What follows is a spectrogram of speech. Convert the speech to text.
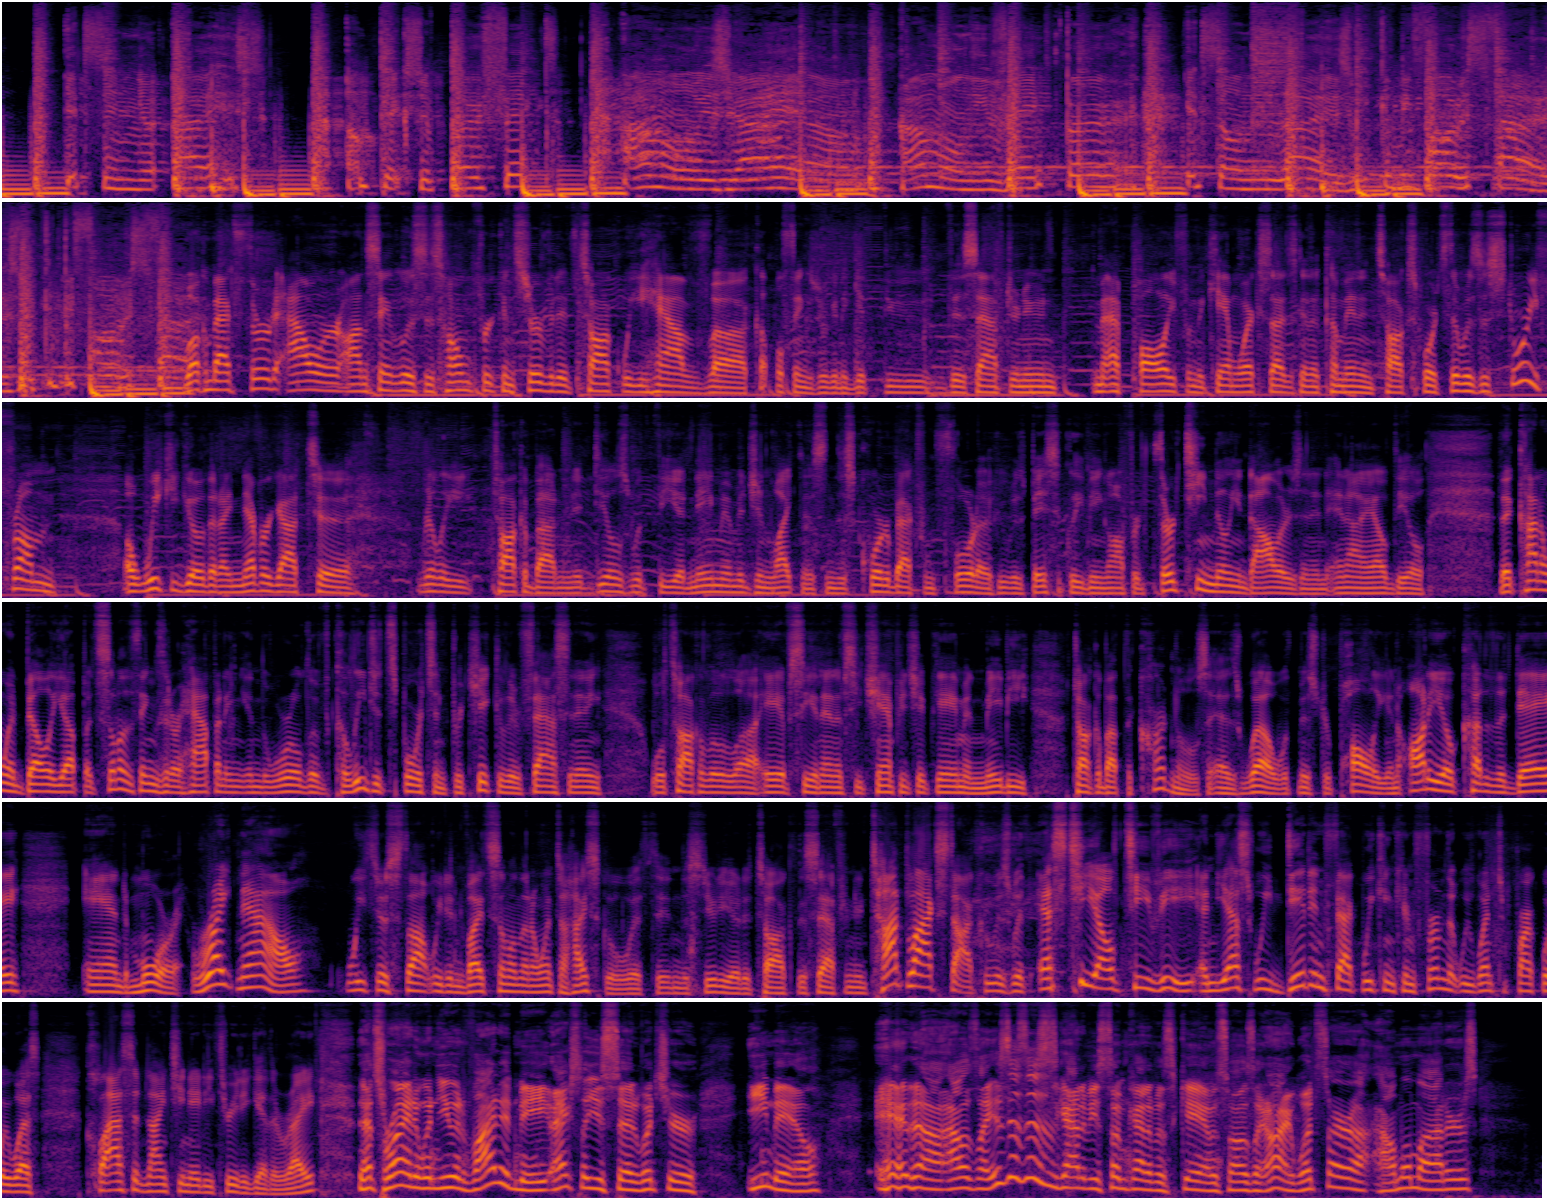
It's in your eyes. I'm picture perfect. I'm always right. I'm, only vapor. It's only lies. We could be forest fires. We could be forest fires. Welcome back. Third hour on St. Louis's home for conservative talk. We have uh, a couple things we're going to get through this afternoon. Matt Pauley from the KMOX side is going to come in and talk sports. There was a story from a week ago that I never got to really talk about, and it deals with the uh, name, image, and likeness. And this quarterback from Florida who was basically being offered $13 million in an NIL deal that kind of went belly up. But some of the things that are happening in the world of collegiate sports in particular, fascinating. We'll talk a little uh, AFC and NFC championship game and maybe talk about the Cardinals as well with Mr. Pauley. An audio cut of the day and more. Right now, we just thought we'd invite someone that I went to high school with in the studio to talk this afternoon. Todd Blackstock, who is with STL TV. And yes, we did, in fact, we can confirm that we went to Parkway West class of 1983 together, right? That's right. And when you invited me, actually, you said, What's your email? And uh, I was like, This, is, this has got to be some kind of a scam. So I was like, All right, what's our uh, alma mater's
